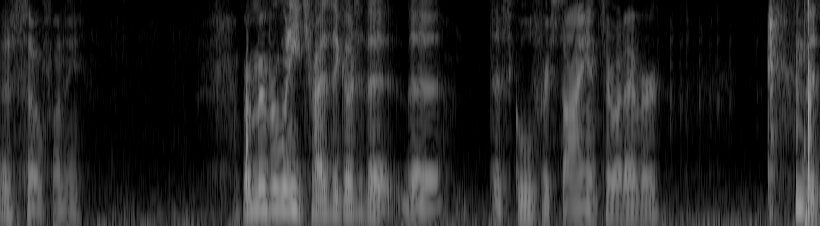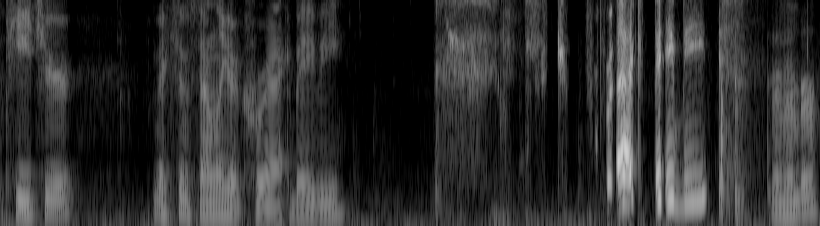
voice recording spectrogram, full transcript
That's so funny. Remember when he tries to go to the the the school for science or whatever, and the teacher makes him sound like a crack baby. Crack baby. Remember?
